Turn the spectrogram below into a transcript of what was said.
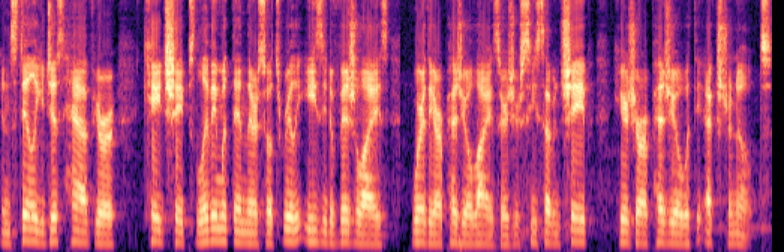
And still, you just have your CAGED shapes living within there, so it's really easy to visualize where the arpeggio lies. There's your C7 shape, here's your arpeggio with the extra notes.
